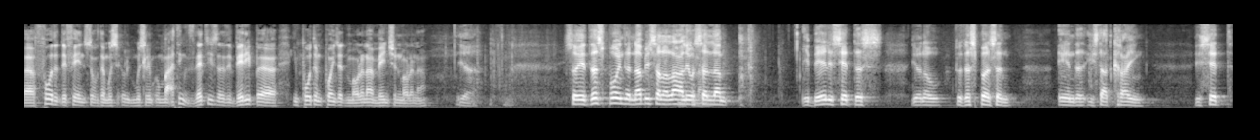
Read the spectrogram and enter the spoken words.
uh, for the defense of the Mus- Muslim Ummah. I think that is a very uh, important point that Maulana mentioned, Maulana. Yeah. So at this point, the Nabi sallallahu alaihi wasallam, he barely said this, you know, to this person, and uh, he started crying. He said,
